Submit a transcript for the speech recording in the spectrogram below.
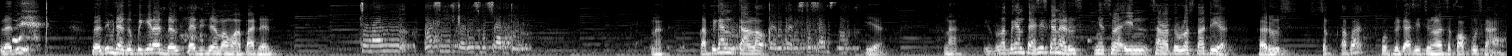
Berarti berarti udah kepikiran dong tadi saya mau apa dan? Cuman masih garis besar tuh nah tapi kan kalau baru garis besar sih. Iya. Nah itu tapi kan tesis kan harus nyesuaiin syarat lulus tadi ya? Harus se- apa publikasi jurnal sekopus kan?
